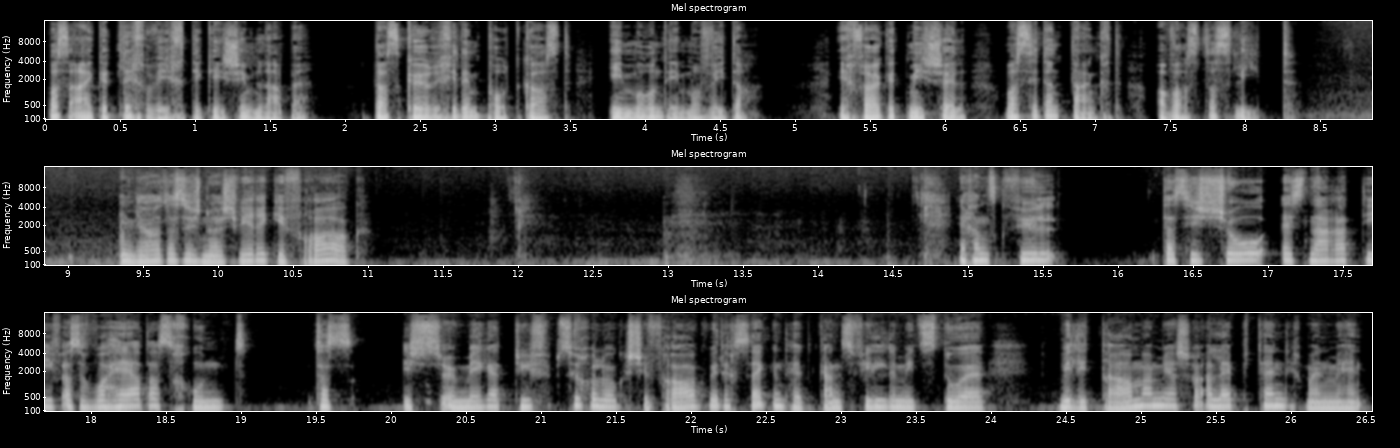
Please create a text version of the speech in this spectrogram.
was eigentlich wichtig ist im Leben. Das höre ich in dem Podcast immer und immer wieder. Ich frage Michelle, was sie dann denkt, an was das liegt. Ja, das ist noch eine schwierige Frage. Ich habe das Gefühl, das ist schon ein Narrativ, also woher das kommt, das ist eine mega tiefe psychologische Frage, würde ich sagen, und hat ganz viel damit zu tun, welche Trauma wir schon erlebt haben. Ich meine, wir haben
